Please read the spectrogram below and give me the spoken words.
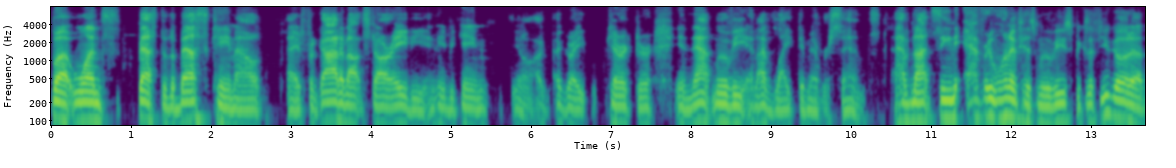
But once Best of the Best came out, I forgot about Star 80 and he became you know a, a, great character in that movie and i've liked him ever since. I have not seen every one of his movies because if you go to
